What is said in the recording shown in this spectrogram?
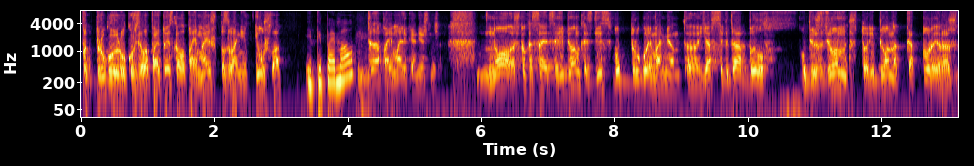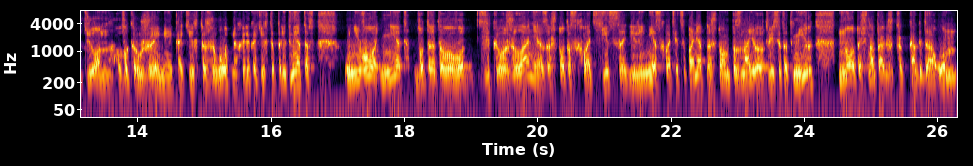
под другую руку взяла пальто и сказала, поймаешь, позвони. И ушла. И ты поймал? Да, поймали, конечно же. Но что касается ребенка, здесь вот другой момент. Я всегда был убежден, что ребенок, который рожден в окружении каких-то животных или каких-то предметов, у него нет вот этого вот дикого желания за что-то схватиться или не схватиться. Понятно, что он познает весь этот мир, но точно так же, как когда он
